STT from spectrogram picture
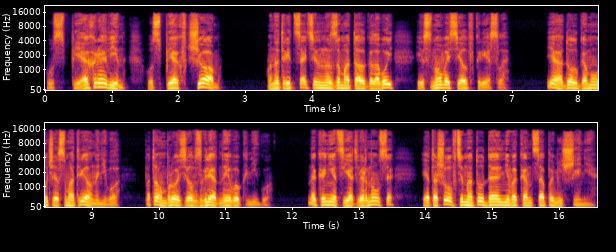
«Успех, Равин? Успех в чем?» Он отрицательно замотал головой и снова сел в кресло. Я долго молча смотрел на него, потом бросил взгляд на его книгу. Наконец я отвернулся и отошел в темноту дальнего конца помещения.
